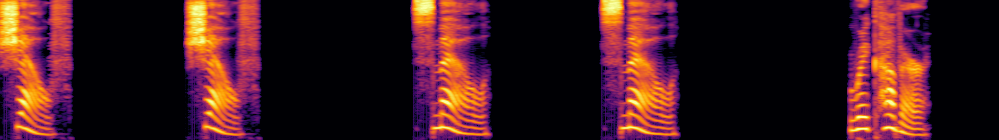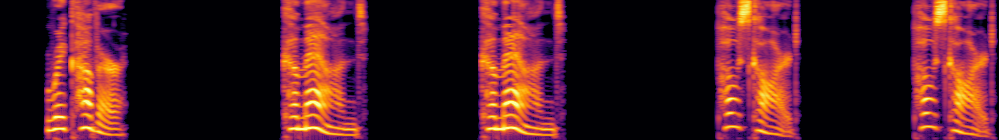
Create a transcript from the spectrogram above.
Shelf. Shelf. Smell. Smell. Recover. Recover. Command command. Postcard. Postcard.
